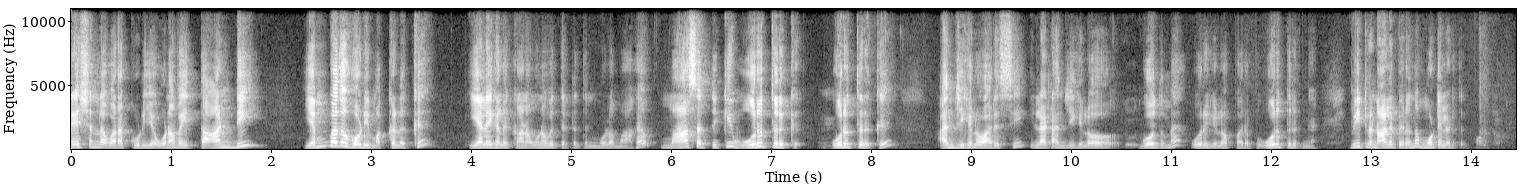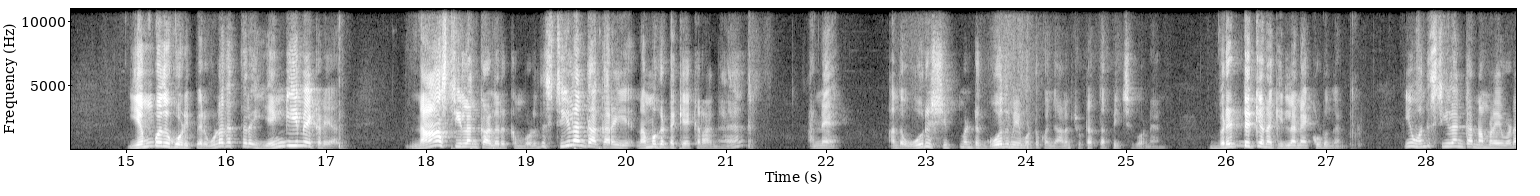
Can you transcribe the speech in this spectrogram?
ரேஷனில் வரக்கூடிய உணவை தாண்டி எண்பது கோடி மக்களுக்கு ஏழைகளுக்கான உணவு திட்டத்தின் மூலமாக மாசத்துக்கு ஒருத்தருக்கு ஒருத்தருக்கு அஞ்சு கிலோ அரிசி இல்லாட்டி அஞ்சு கிலோ கோதுமை ஒரு கிலோ பருப்பு ஒருத்தருக்குங்க. வீட்டில் நாலு பேர் வந்து மூட்டையில் எடுத்துகிட்டு போகணும். எண்பது கோடி பேர். உலகத்தில் எங்கேயுமே கிடையாது. நான் ஸ்ரீலங்காவில் இருக்கும் பொழுது ஸ்ரீலங்காக்காரை நம்மக்கிட்ட கேட்குறாங்க அண்ணே அந்த ஒரு ஷிப்மெண்ட்டு கோதுமையை மட்டும் கொஞ்சம் அனுப்பிச்சு விட்டா தப்பிச்சுக்கோனேன் பிரெட்டுக்கு எனக்கு இல்லைனே கொடுங்க இவன் வந்து ஸ்ரீலங்கா நம்மளை விட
